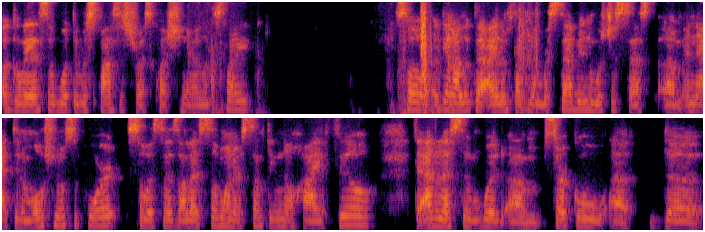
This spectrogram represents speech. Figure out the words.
a glance of what the response to stress questionnaire looks like. So again, I looked at items like number seven, which assessed um, enacted emotional support. So it says, I let someone or something know how I feel. The adolescent would um, circle uh, the,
